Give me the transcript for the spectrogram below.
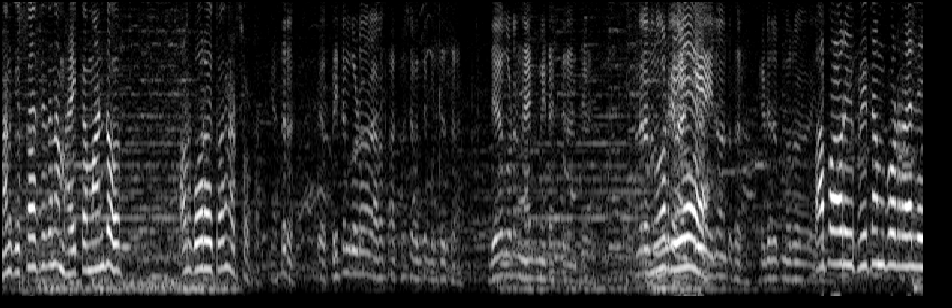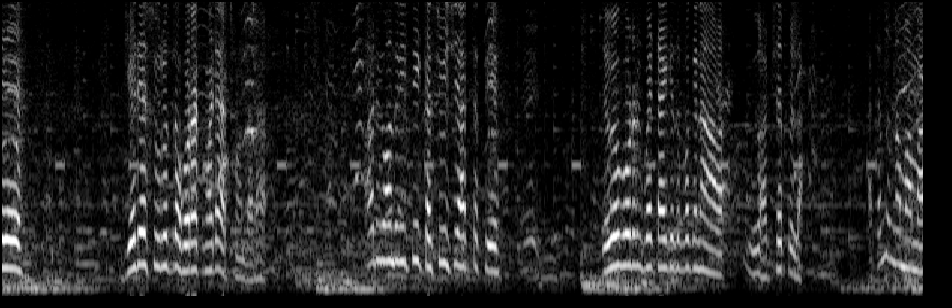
ನನಗೆ ವಿಶ್ವಾಸ ಇದೆ ನಮ್ಮ ಹೈಕಮಾಂಡು ಅವನು ಗೌರವಯುತವಾಗಿ ನಡೆಸ್ಕೋತಾರೆ ಸರ್ ಪ್ರೀತಮ್ ಗೌಡ ಆಕ್ರೋಶ ವ್ಯಕ್ತಪಡಿಸಿದ್ರು ಸರ್. ದೇವೇಗೌಡರ ನ್ಯಾಕ್ ಮೀಟ್ ಆಗ್ತೀರಾ ಅಂತ ಹೇಳಿ. ಅಂದ್ರೆ ಅದು ನೋಡ್ರಿ. ಇದು ಅಂತ ಸರ್ ಯಡಿಯೂರಪ್ಪನವರು ಪಾಪ ಅವ್ರಿಗೆ ಪ್ರೀತಮ್ ಗೌಡರಲ್ಲಿ ಜೆ ಡಿ ಎಸ್ ವಿರುದ್ಧ ಹೋರಾಟ ಮಾಡಿ ಆರಿಸ್ಕೊಂಡಾರ. ಅವ್ರಿಗೆ ಒಂದು ರೀತಿ ಕಸಿ ವಿಷಯ ಆಗ್ತತಿ. ದೇವೇಗೌಡರಿಗೆ ಭೇಟಿ ಆಗಿದ್ರ ಬಗ್ಗೆ ನಾ ಇದು ಆಕ್ಷೇಪ ಇಲ್ಲ. ಯಾಕಂದ್ರೆ ನಮ್ಮ ಮಾ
